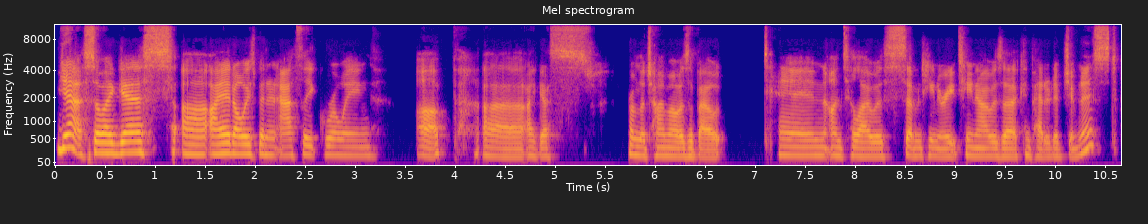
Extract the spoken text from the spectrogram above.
Yeah. So I guess uh, I had always been an athlete growing up. Uh, I guess from the time I was about 10 until I was 17 or 18, I was a competitive gymnast.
